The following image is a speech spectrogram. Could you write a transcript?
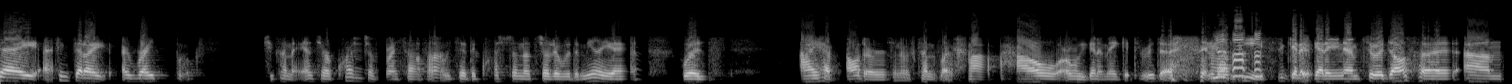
say. I think that I I write books to kind of answer a question for myself, and I would say the question that started with Amelia was. I have daughters, and it was kind of like, how how are we going to make it through this in one piece, getting getting them to adulthood? Um,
